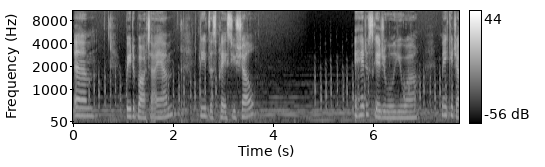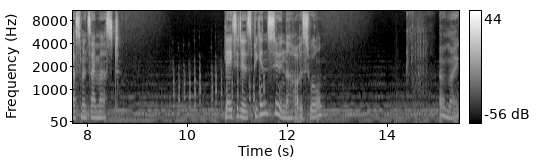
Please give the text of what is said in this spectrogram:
Um, read about I am. Leave this place you shall. Ahead of schedule you are. Make adjustments I must. Late it is. Begin soon, the harvest will. Oh my...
